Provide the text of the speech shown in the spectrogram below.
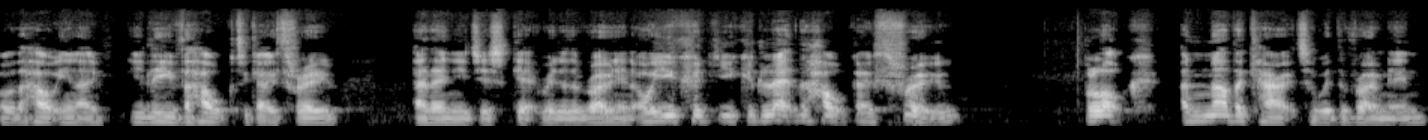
or the Hulk. You know, you leave the Hulk to go through, and then you just get rid of the Ronin. Or you could you could let the Hulk go through, block another character with the Ronin,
